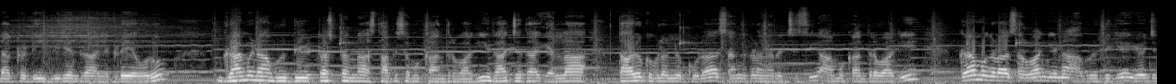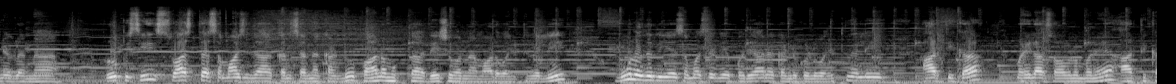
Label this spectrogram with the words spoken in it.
ಡಾಕ್ಟರ್ ಡಿ ವೀರೇಂದ್ರ ಹೆಗ್ಡೆಯವರು ಗ್ರಾಮೀಣಾಭಿವೃದ್ಧಿ ಟ್ರಸ್ಟ್ ಅನ್ನ ಸ್ಥಾಪಿಸುವ ಮುಖಾಂತರವಾಗಿ ರಾಜ್ಯದ ಎಲ್ಲ ತಾಲೂಕುಗಳಲ್ಲೂ ಕೂಡ ಸಂಘಗಳನ್ನು ರಚಿಸಿ ಆ ಮುಖಾಂತರವಾಗಿ ಗ್ರಾಮಗಳ ಸರ್ವಾಂಗೀಣ ಅಭಿವೃದ್ಧಿಗೆ ಯೋಜನೆಗಳನ್ನು ರೂಪಿಸಿ ಸ್ವಾಸ್ಥ್ಯ ಸಮಾಜದ ಕನಸನ್ನು ಕಂಡು ಪಾನಮುಕ್ತ ದೇಶವನ್ನು ಮಾಡುವ ನಿಟ್ಟಿನಲ್ಲಿ, ಮೂಲದಲ್ಲಿಯೇ ಸಮಸ್ಯೆಗೆ ಪರಿಹಾರ ಕಂಡುಕೊಳ್ಳುವ ನಿಟ್ಟಿನಲ್ಲಿ ಆರ್ಥಿಕ, ಮಹಿಳಾ ಸ್ವಾವಲಂಬನೆ, ಆರ್ಥಿಕ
